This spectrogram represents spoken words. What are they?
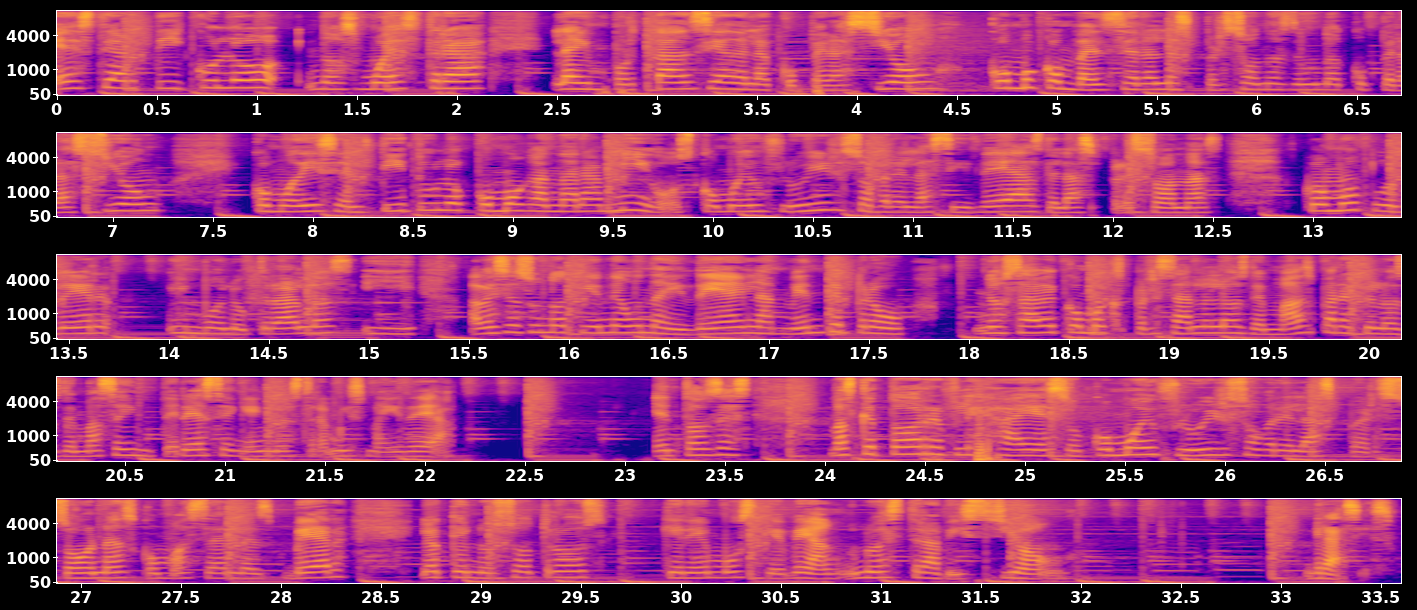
este artículo nos muestra la importancia de la cooperación, cómo convencer a las personas de una cooperación, como dice el título, cómo ganar amigos, cómo influir sobre las ideas de las personas, cómo poder involucrarlos y a veces uno tiene una idea en la mente pero no sabe cómo expresarla a los demás para que los demás se interesen en nuestra misma idea. Entonces, más que todo refleja eso, cómo influir sobre las personas, cómo hacerles ver lo que nosotros queremos que vean, nuestra visión. Gracias.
